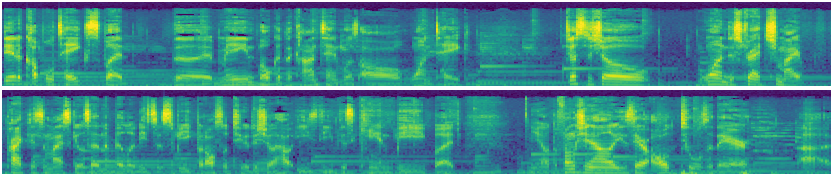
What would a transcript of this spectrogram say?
did a couple takes, but the main bulk of the content was all one take. Just to show, one, to stretch my practice and my skill set and abilities to speak, but also two, to show how easy this can be. But, you know, the functionality is there, all the tools are there. Uh,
